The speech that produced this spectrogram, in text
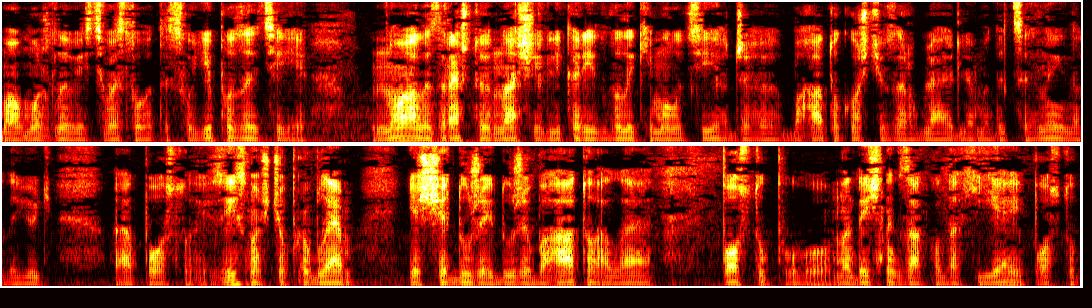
мав можливість висловити свої позиції. Ну але зрештою наші лікарі великі молодці, адже багато коштів заробляють для медицини і надають е, послуги. Звісно, що проблем є ще дуже і дуже багато, але поступ у медичних закладах є, і поступ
